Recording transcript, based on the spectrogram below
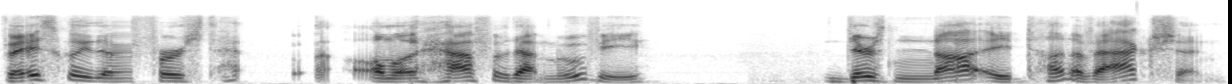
basically the first uh, almost half of that movie, there's not a ton of action.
